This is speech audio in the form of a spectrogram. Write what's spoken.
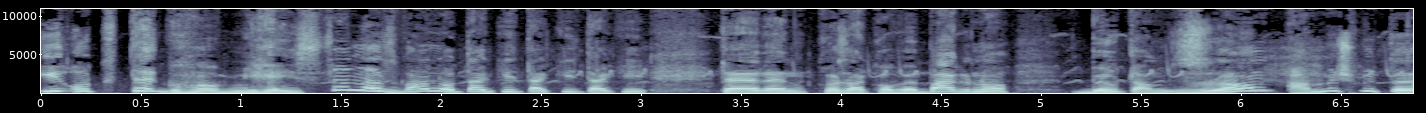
i od tego miejsca nazwano taki, taki, taki teren kozakowe bagno. Był tam zlom, a myśmy te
